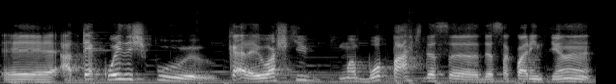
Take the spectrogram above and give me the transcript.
É, até coisas, tipo, cara, eu acho que uma boa parte dessa, dessa quarentena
